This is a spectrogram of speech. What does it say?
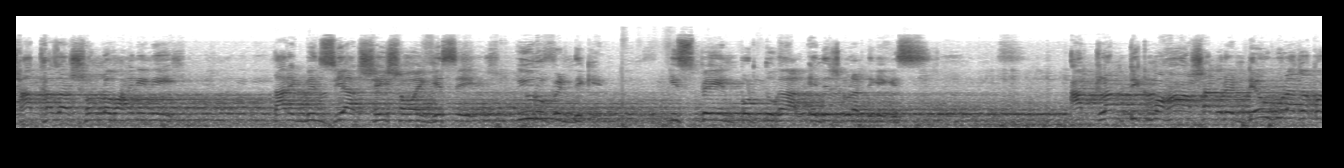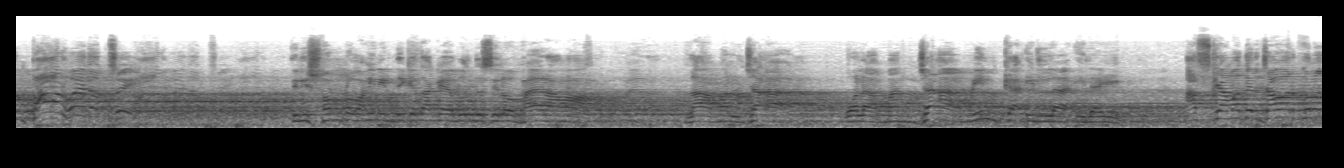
সাত হাজার সৈন্যবাহিনী নিয়ে তারেক বিন জিয়াদ সেই সময় গেছে ইউরোপের দিকে। স্পেন, পর্তুগাল, এই দেশগুলোর দিকে গেছে। আটলান্টিক মহাসাগরের ঢেউগুলা যখন পার হয়ে যাচ্ছে, তিনি সৈন্যবাহিনীর দিকে তাকায় বলতেছিল, ভাইয়েরা আমার আজকে আমাদের যাওয়ার কোনো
